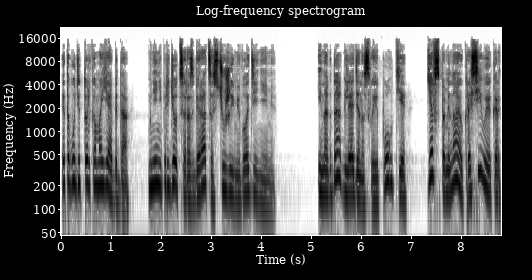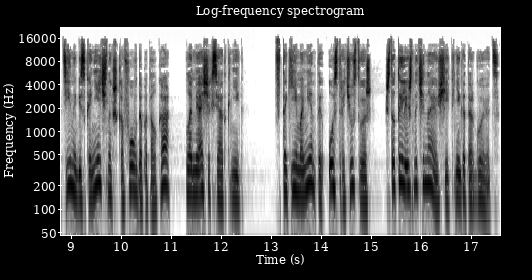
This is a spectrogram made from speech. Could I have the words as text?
это будет только моя беда. Мне не придется разбираться с чужими владениями. Иногда, глядя на свои полки, я вспоминаю красивые картины бесконечных шкафов до потолка, ломящихся от книг. В такие моменты остро чувствуешь, что ты лишь начинающий книготорговец.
